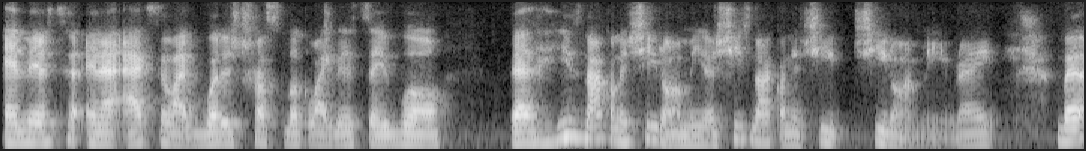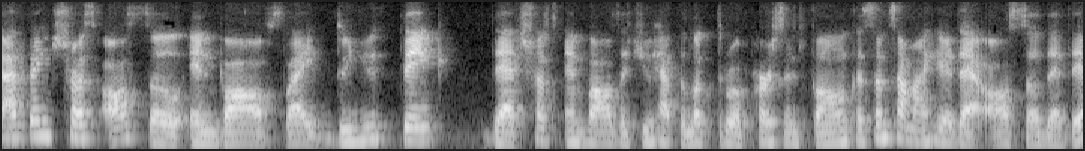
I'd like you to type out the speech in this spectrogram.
and they're t- and I ask them like, what does trust look like? They say, well, that he's not going to cheat on me or she's not going to cheat cheat on me, right? But I think trust also involves like, do you think that trust involves that you have to look through a person's phone? Because sometimes I hear that also that they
